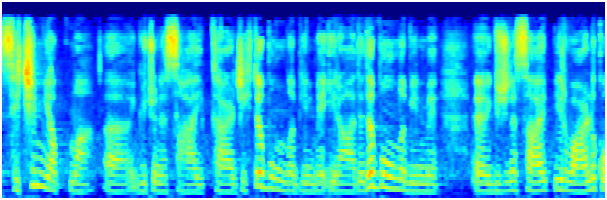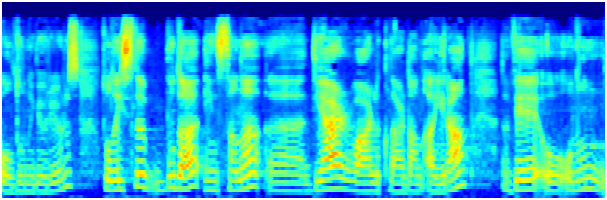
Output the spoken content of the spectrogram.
seçim yapma gücüne sahip, tercihte bulunabilme, iradede bulunabilme gücüne sahip bir varlık olduğunu görüyoruz. Dolayısıyla bu da insanı diğer varlıklardan ayıran ve onun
